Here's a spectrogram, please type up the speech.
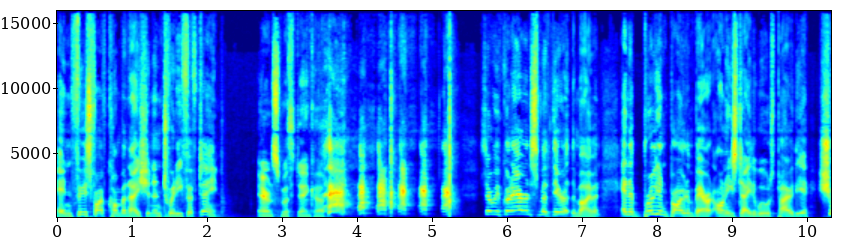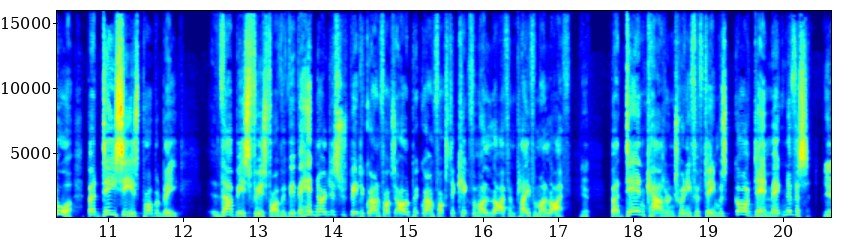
and first five combination in 2015. Aaron Smith, Dan Carter. So we've got Aaron Smith there at the moment and a brilliant Beauden Barrett on his day, the world's player of the year. Sure, but DC is probably the best first five we've ever had. No disrespect to Grant Fox. I would pick Grant Fox to kick for my life and play for my life. Yeah. But Dan Carter in 2015 was goddamn magnificent. yeah.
